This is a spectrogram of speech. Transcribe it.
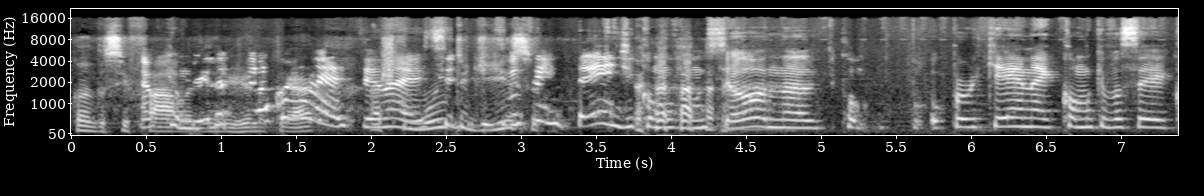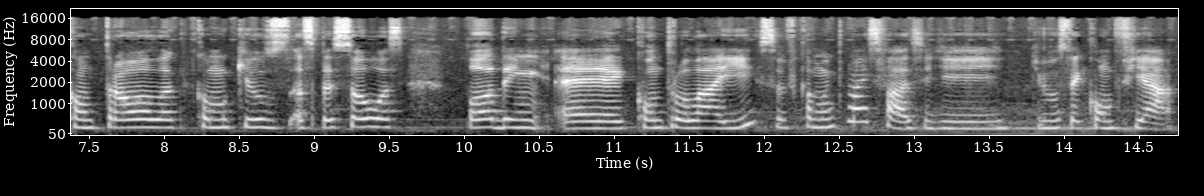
quando se É fala porque o de medo é que não conhece, Acho né? que muito se, disso. você entende como funciona, como, o porquê, né? Como que você controla, como que os, as pessoas podem é, controlar isso, fica muito mais fácil de, de você confiar.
